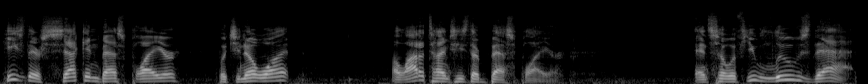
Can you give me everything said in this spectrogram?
he's their second best player, but you know what? A lot of times he's their best player. And so if you lose that,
